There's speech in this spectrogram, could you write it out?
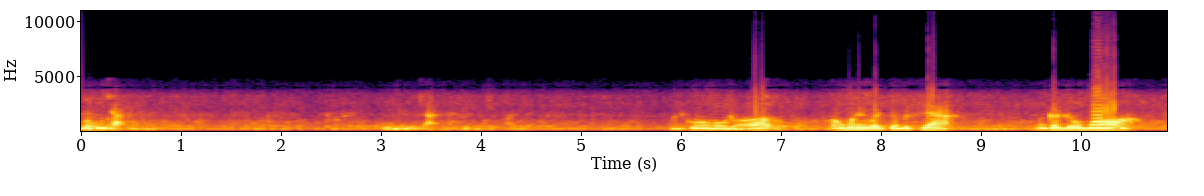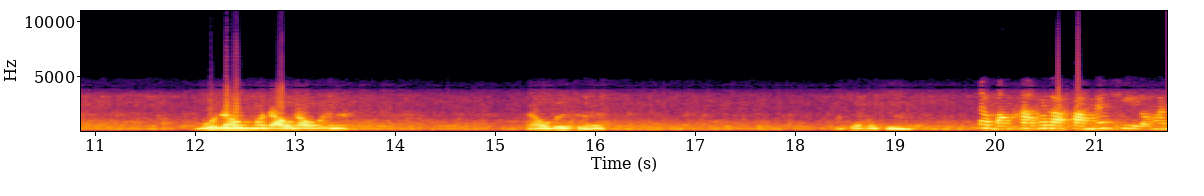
ปู่รู้จักไหมปู่ไม่รู้จักนะมันโกหกดอก ของมันนี่ว่าจะไปเชื่อมันก็ดูมอหมูเดามาเดาเดาไปนะเดาไปเฉยไม่ใช่ความจริงแต่บางครั้งเวลาฟังแม่ชีแล้วมัน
